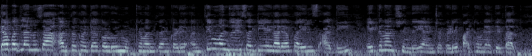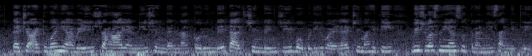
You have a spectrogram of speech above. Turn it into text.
त्या बदलानुसार अर्थ खात्याकडून मुख्यमंत्र्यांकडे अंतिम मंजुरीसाठी येणाऱ्या फाईल्स आधी एकनाथ शिंदे यांच्याकडे पाठवण्यात येतात. त्याची आठवण यावेळी शहा यांनी शिंदेंना करून देताच शिंदेंची बोबडी वळल्याची माहिती विश्वसनीय सूत्रांनी सांगितली.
